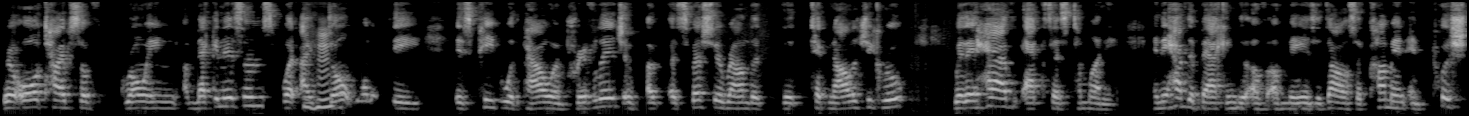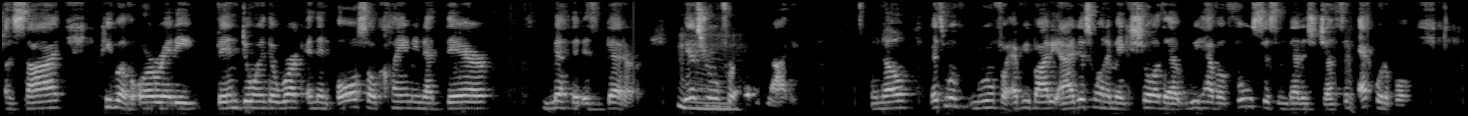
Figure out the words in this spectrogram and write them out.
There are all types of growing mechanisms. What mm-hmm. I don't want to see is people with power and privilege, especially around the, the technology group, where they have access to money and they have the backing of, of millions of dollars to come in and push aside people who have already been doing the work and then also claiming that their method is better. There's mm-hmm. room for mm-hmm. everybody. You know, there's move room for everybody. And I just want to make sure that we have a food system that is just and equitable.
